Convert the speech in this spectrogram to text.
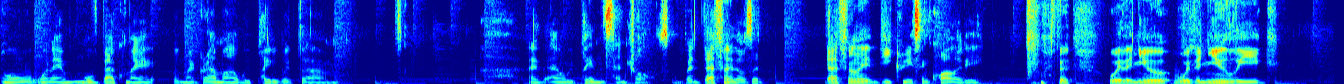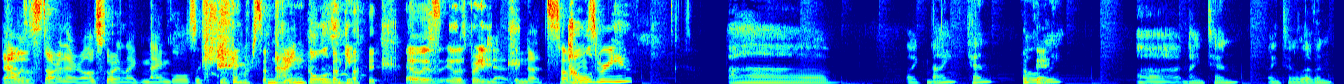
when, I moved back with my with my grandma we played with um I we played in Central. So, but definitely there was a definitely decrease in quality with the with a new with a new league that was a star there I was scoring like nine goals a game or something Nine goals a game. it was it was pretty nuts. nuts. How old were you? Uh, like nine, ten, 10, probably. Uh, 9, 10, 9, 10, 11.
